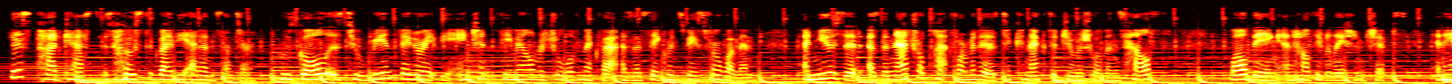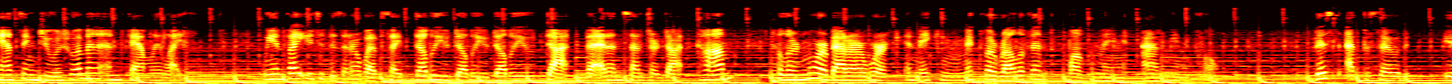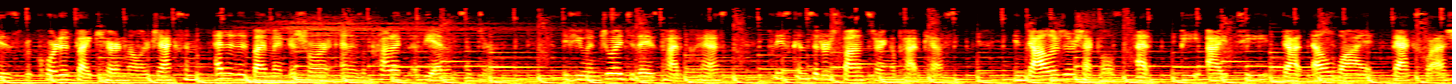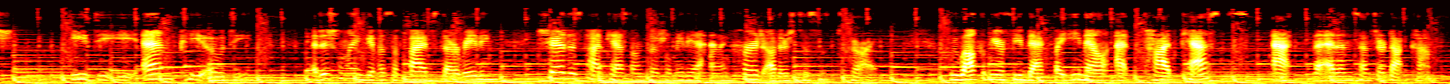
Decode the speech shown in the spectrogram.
This podcast is hosted by the Eden Center, whose goal is to reinvigorate the ancient female ritual of mikveh as a sacred space for women and use it as the natural platform it is to connect to Jewish women's health, well-being, and healthy relationships, enhancing Jewish women and family life. We invite you to visit our website, www.theedencenter.com, to learn more about our work in making mikveh relevant, welcoming, and meaningful. This episode is recorded by Karen Miller Jackson, edited by Micah Shore, and is a product of the Eden Center. If you enjoyed today's podcast, please consider sponsoring a podcast in dollars or shekels at bit.ly backslash E-D-E-N-P-O-D. Additionally, give us a five-star rating, share this podcast on social media, and encourage others to subscribe. We welcome your feedback by email at podcasts at theedencenter.com.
